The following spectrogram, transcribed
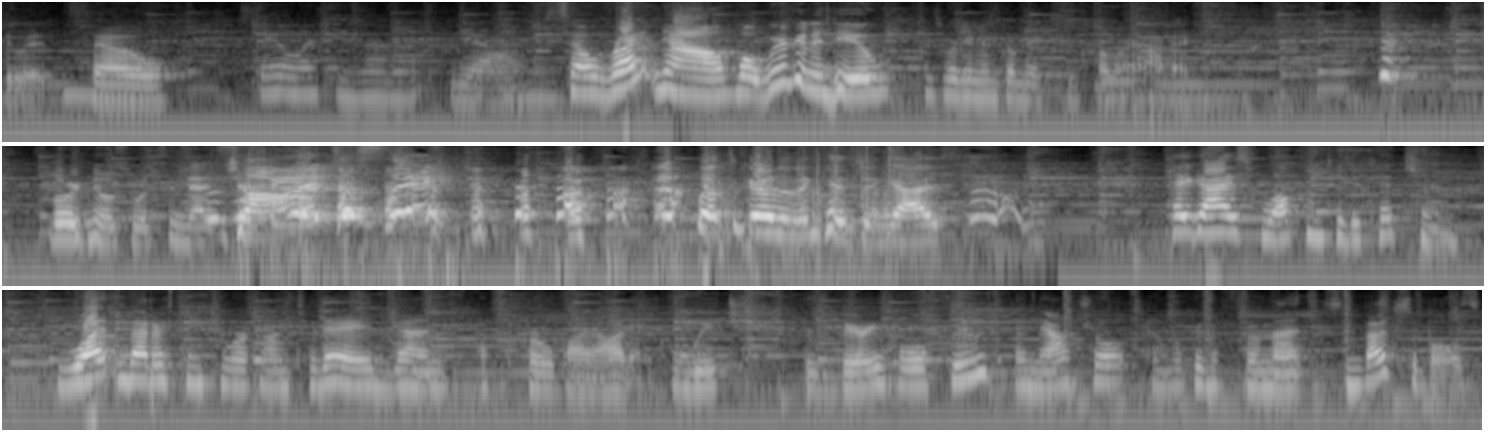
to it. Mm-hmm. So Stay away from that. yeah. So right now, what we're gonna do is we're gonna go make some probiotics. Lord knows what's in that jar. Let's go to the kitchen, guys. Hey guys, welcome to the kitchen. What better thing to work on today than a probiotic, which is very whole food and natural, and we're going to ferment some vegetables.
